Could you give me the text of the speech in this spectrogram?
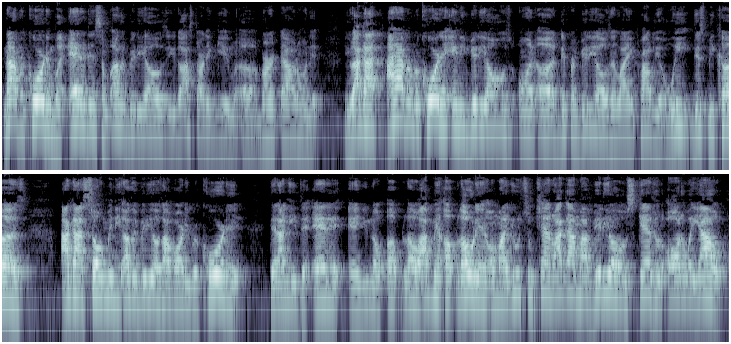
not recording, but editing some other videos. You know, I started getting uh, burnt out on it. You know, I got, I haven't recorded any videos on uh, different videos in like probably a week just because I got so many other videos I've already recorded that I need to edit and, you know, upload. I've been uploading on my YouTube channel. I got my videos scheduled all the way out.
